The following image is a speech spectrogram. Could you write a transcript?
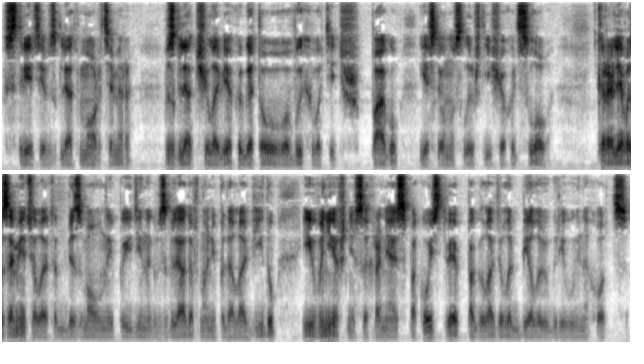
встретив взгляд Мортимера, взгляд человека, готового выхватить шпагу, если он услышит еще хоть слово. Королева заметила этот безмолвный поединок взглядов, но не подала виду и, внешне сохраняя спокойствие, погладила белую гриву иноходца.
